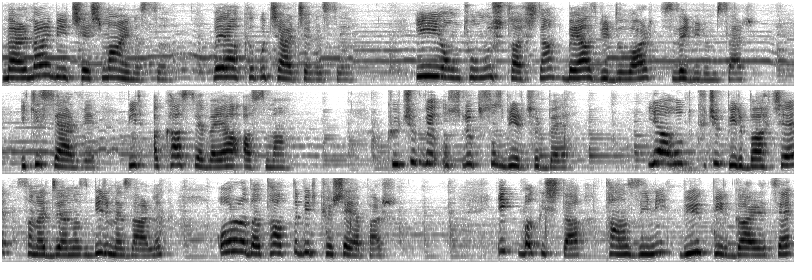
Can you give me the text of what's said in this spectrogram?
mermer bir çeşme aynası veya kapı çerçevesi, iyi yontulmuş taştan beyaz bir duvar size gülümser. İki servi, bir akasya veya asma. Küçük ve uslupsuz bir türbe. Yahut küçük bir bahçe sanacağınız bir mezarlık orada tatlı bir köşe yapar. İlk bakışta tanzimi büyük bir gayrete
